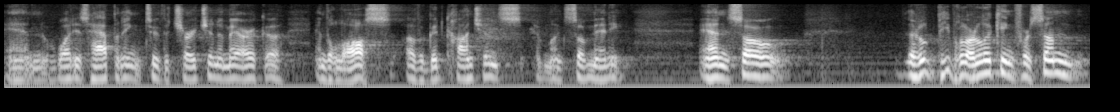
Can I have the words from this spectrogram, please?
and what is happening to the church in America, and the loss of a good conscience among so many. And so people are looking for some,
